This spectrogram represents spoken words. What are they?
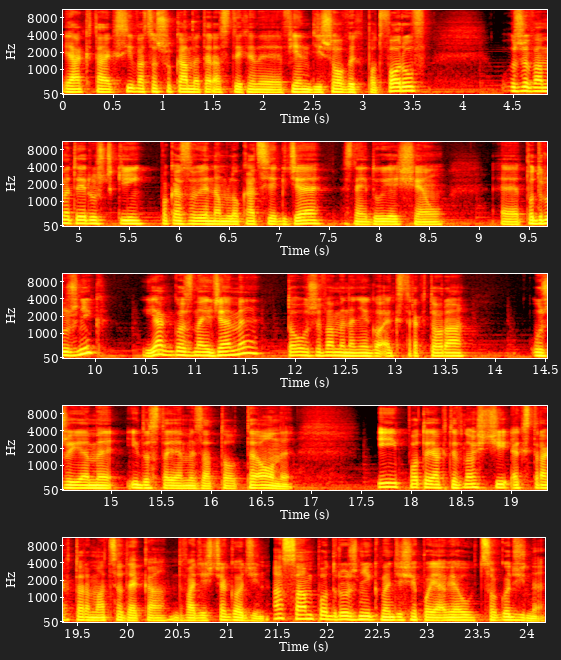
jak ta eksiwa, co szukamy teraz tych e, fiendiszowych potworów. Używamy tej różdżki, pokazuje nam lokację, gdzie znajduje się e, podróżnik. Jak go znajdziemy, to używamy na niego ekstraktora, użyjemy i dostajemy za to teony. I po tej aktywności ekstraktor ma CDK 20 godzin, a sam podróżnik będzie się pojawiał co godzinę.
